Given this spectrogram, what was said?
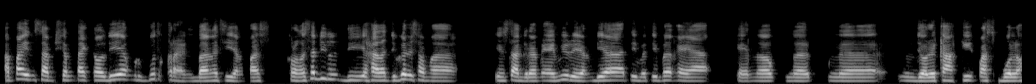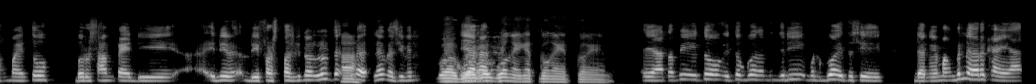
apa inception tackle dia yang menurut gue keren banget sih yang pas kalau nggak salah di, di highlight juga deh sama Instagram MU deh yang dia tiba-tiba kayak kayak nge nge nge ngejolek kaki pas bola main tuh baru sampai di ini di first touch gitu. Lu Ah. nggak lihat nggak sih Vin? Gua gua Iya gua, kan? gua nggak inget, gua nggak inget, gua nggak inget. Ya tapi itu itu gue jadi menurut gue itu sih dan emang benar kayak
